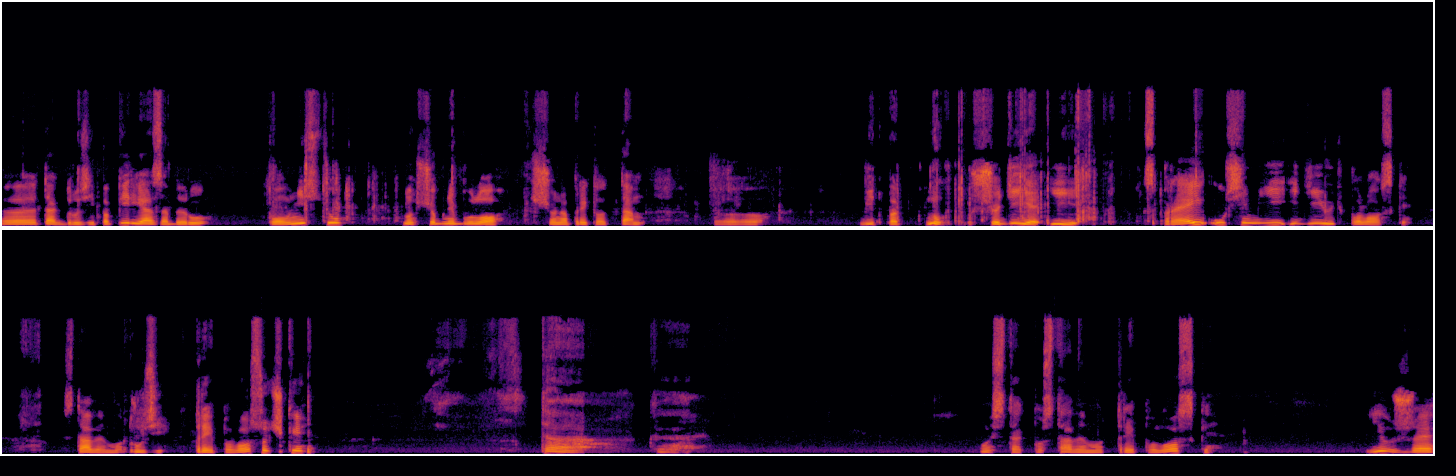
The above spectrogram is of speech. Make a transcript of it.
Е, так, друзі, папір я заберу повністю. Ну, щоб не було, що, наприклад, там е, від пап... ну, що діє і спрей у сім'ї, і діють полоски. Ставимо, друзі, три полосочки. Так. Ось так поставимо три полоски. І вже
